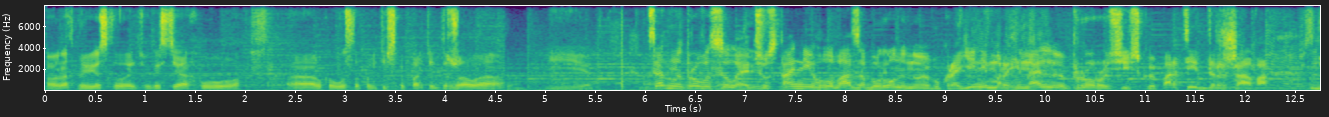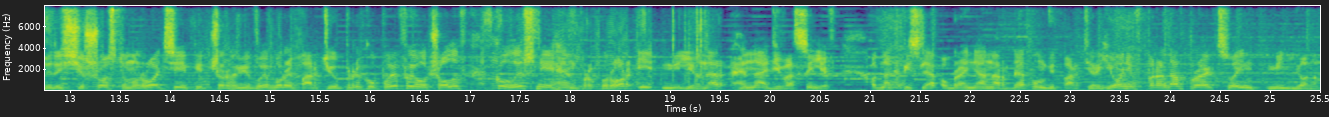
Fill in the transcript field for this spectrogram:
Рад приветствовать в гостях у руководства политической партии «Держава». Це Дмитро Веселець, останній голова забороненої в Україні маргінальної проросійської партії Держава у 2006 році. Під чергові вибори партію прикупив і очолив колишній генпрокурор і мільйонер Геннадій Васильєв. Однак після обрання нардепом від партії регіонів передав проект своїм міньйонам.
